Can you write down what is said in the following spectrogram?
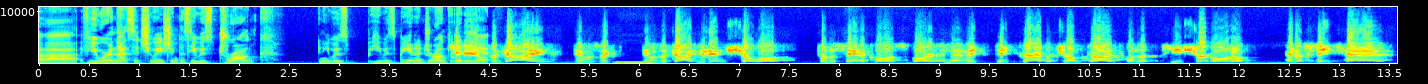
uh, if you were in that situation because he was drunk and he was he was being a drunk Yeah, idiot. it was a guy. It was a it was a guy who didn't show up for the Santa Claus part, and then they they grab a drunk guy and put a T-shirt on him and a fake hat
